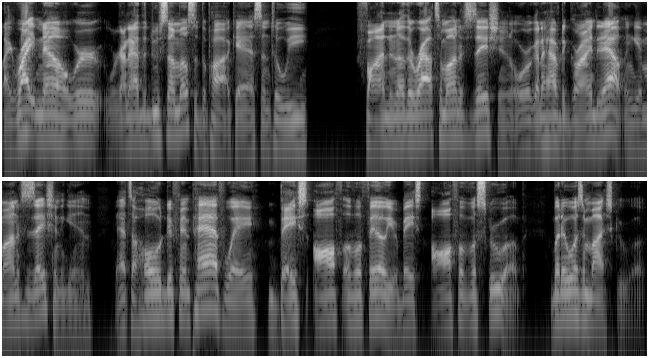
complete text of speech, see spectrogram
Like right now, we're we're gonna have to do something else with the podcast until we find another route to monetization, or we're gonna have to grind it out and get monetization again. That's a whole different pathway based off of a failure, based off of a screw up. But it wasn't my screw up.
